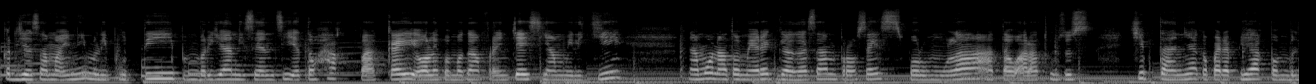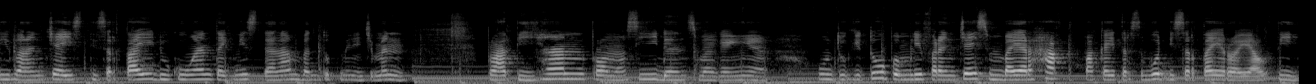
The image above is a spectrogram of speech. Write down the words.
Kerjasama ini meliputi pemberian lisensi atau hak pakai oleh pemegang franchise yang memiliki namun atau merek gagasan proses formula atau alat khusus ciptanya kepada pihak pembeli franchise disertai dukungan teknis dalam bentuk manajemen pelatihan, promosi, dan sebagainya. Untuk itu, pembeli franchise membayar hak pakai tersebut disertai royalti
